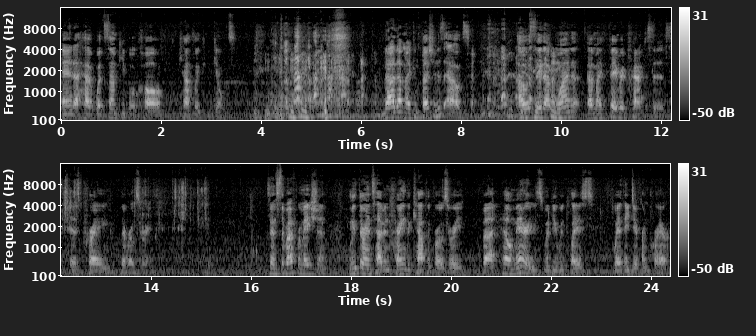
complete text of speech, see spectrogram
And I have what some people call Catholic guilt. now that my confession is out, I will say that hmm. one of my favorite practices is praying the rosary. Since the Reformation, Lutherans have been praying the Catholic rosary, but Hail Marys would be replaced with a different prayer.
